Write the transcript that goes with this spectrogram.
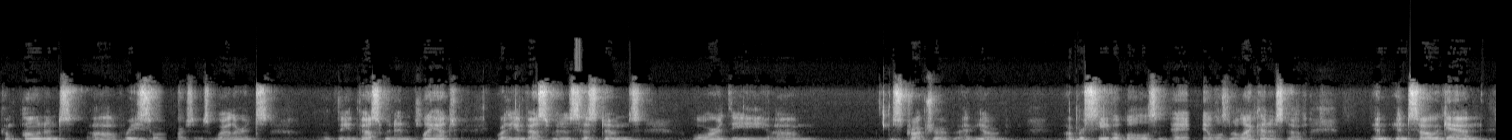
components of resources, whether it's the investment in plant or the investment in systems or the um, structure of, you know, of receivables and payables and all that kind of stuff. And, and so, again,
